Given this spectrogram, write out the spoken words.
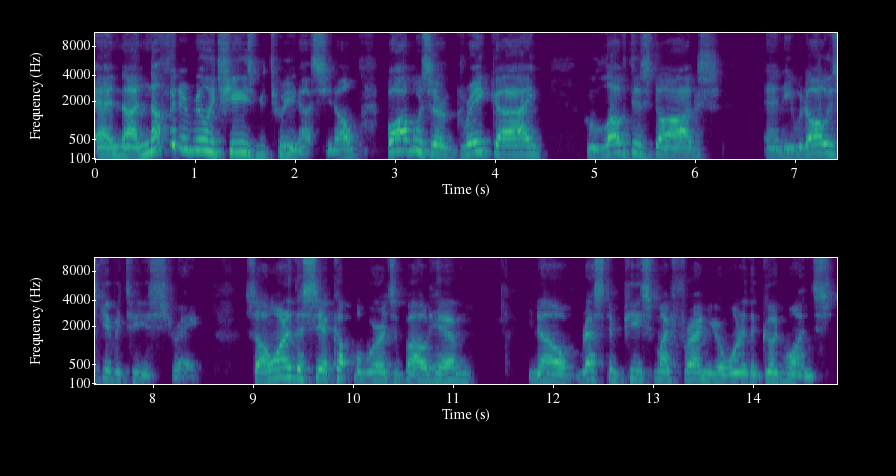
and uh, nothing had really changed between us. You know, Bob was a great guy who loved his dogs, and he would always give it to you straight. So I wanted to say a couple words about him. You know, rest in peace, my friend. You're one of the good ones,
